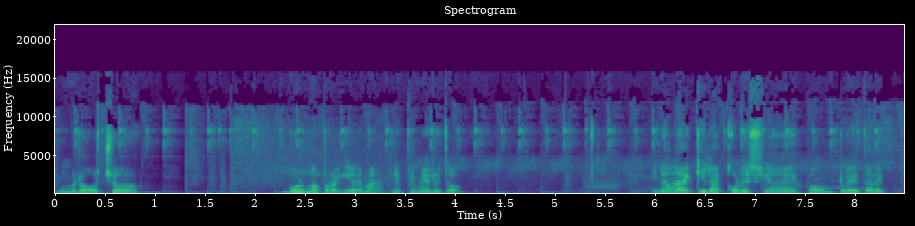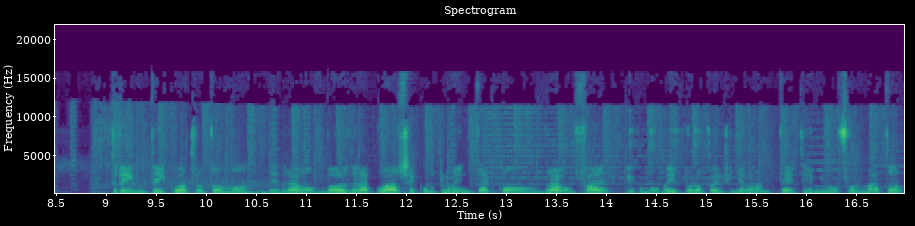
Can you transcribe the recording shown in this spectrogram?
número 8. Bulma por aquí además, en el primero y todo. Y nada, aquí la colección es completa de 34 tomos de Dragon Ball, de la cual se complementa con Dragon Fall, que como veis por lo que he enseñado antes, tiene el mismo formato.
